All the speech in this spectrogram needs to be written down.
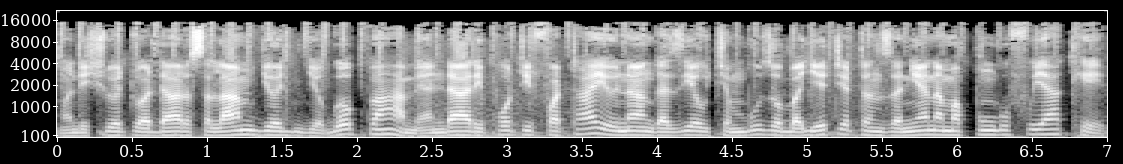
Mwandishi wetu wa Dar es Salaam, George Njogopa, ameandaa ripoti ifuatayo inayoangazia uchambuzi wa bajeti ya Tanzania na mapungufu yake.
